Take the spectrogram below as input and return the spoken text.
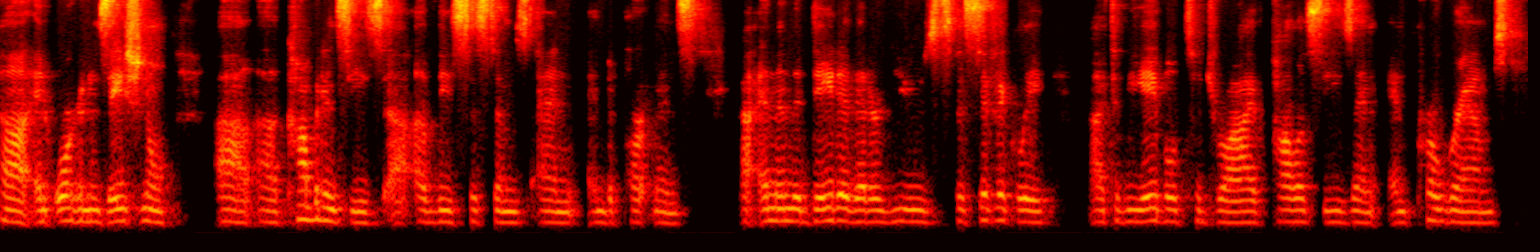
uh, and organizational competencies of these systems and, and departments uh, and then the data that are used specifically uh, to be able to drive policies and, and programs,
